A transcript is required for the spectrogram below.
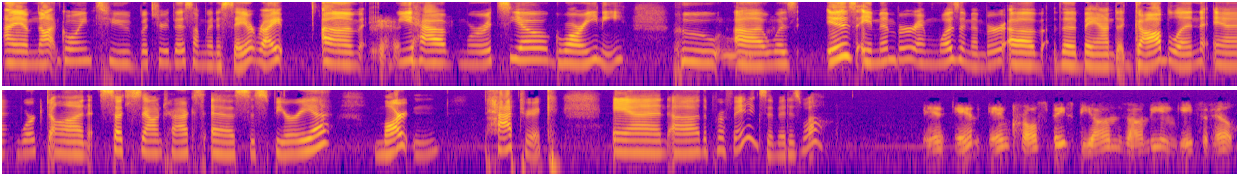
I am not going to butcher this. I'm going to say it right. Um, we have Maurizio Guarini, who uh, was is a member and was a member of the band Goblin and worked on such soundtracks as Suspiria, Martin, Patrick, and uh, the Profane exhibit as well. and and and crawl space beyond zombie and gates of hell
